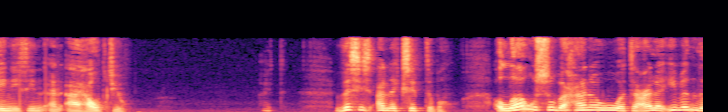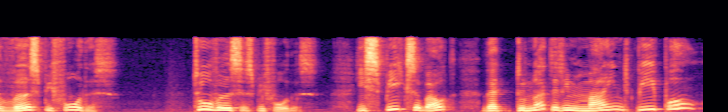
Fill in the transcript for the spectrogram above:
anything, and I helped you. Right? This is unacceptable. Allah subhanahu wa ta'ala, even the verse before this, two verses before this, He speaks about that do not remind people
